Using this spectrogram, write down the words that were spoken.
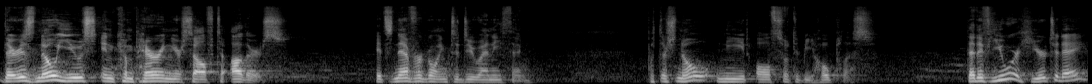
There is no use in comparing yourself to others. It's never going to do anything. But there's no need also to be hopeless. That if you are here today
